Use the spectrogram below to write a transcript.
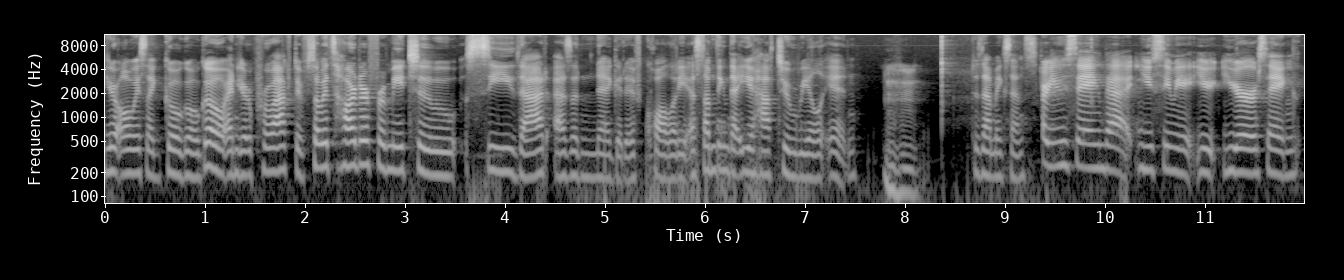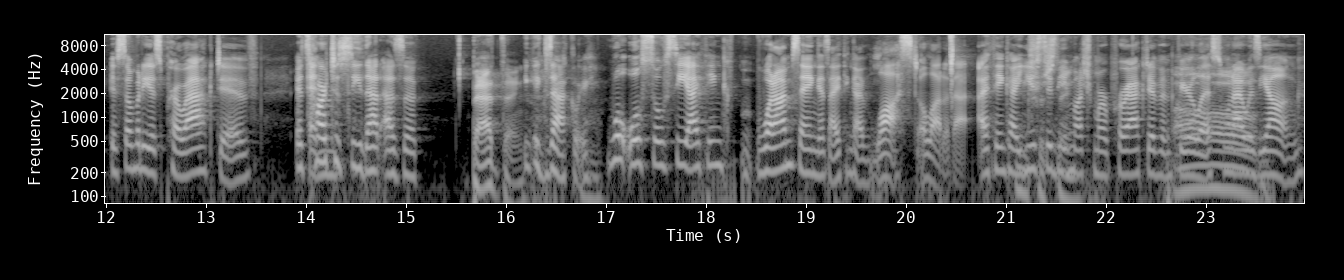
you're always like go go go and you're proactive so it's harder for me to see that as a negative quality as something that you have to reel in mm-hmm. does that make sense Are you saying that you see me you you're saying if somebody is proactive it's hard to see that as a Bad thing. exactly Well, well, so see, I think what I'm saying is I think I've lost a lot of that. I think I used to be Interesting. much more proactive and fearless when I was Oh, young,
